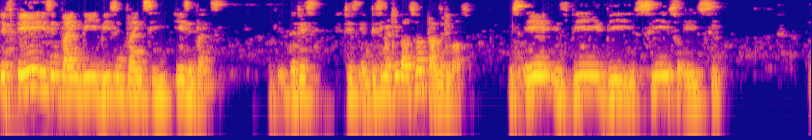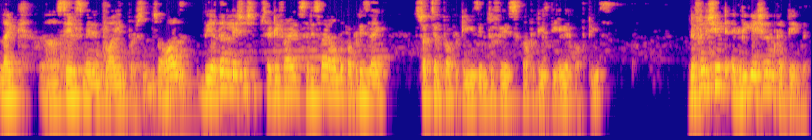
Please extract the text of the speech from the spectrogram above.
If A is implying B, B is implying C, A is implying C. Okay, that is, it is antisymmetric also, transitive also. If A is B, B is C, so A is C. Like uh, salesman, employee, and person. So all the other relationships satisfy, satisfy all the properties like structural properties, interface properties, behavior properties. Differentiate aggregation and containment.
